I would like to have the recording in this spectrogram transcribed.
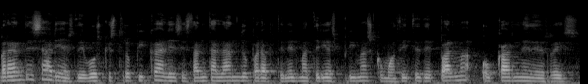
grandes áreas de bosques tropicales están talando para obtener materias primas como aceite de palma o carne de res.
